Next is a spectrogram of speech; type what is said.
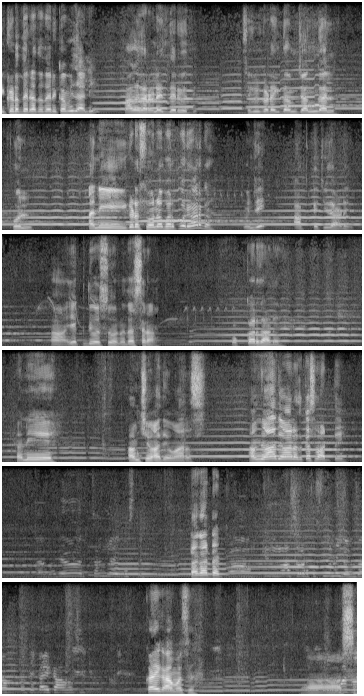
इकडं तरी आता दरी कमी झाली. मागं जरा दरी होती. सगळीकडे एकदम जंगल फुल. आणि इकडं सोनं भरपूर आहे बरं का? म्हणजे आपट्याची झाडं आहे एक दिवस सोनं दसरा. मोक्कर झाड आहे आणि आमचे महादेव महाराज. आमचे महादेव महाराज कसं वाटतंय? टकाटक. काय कामाचं हा, असं.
